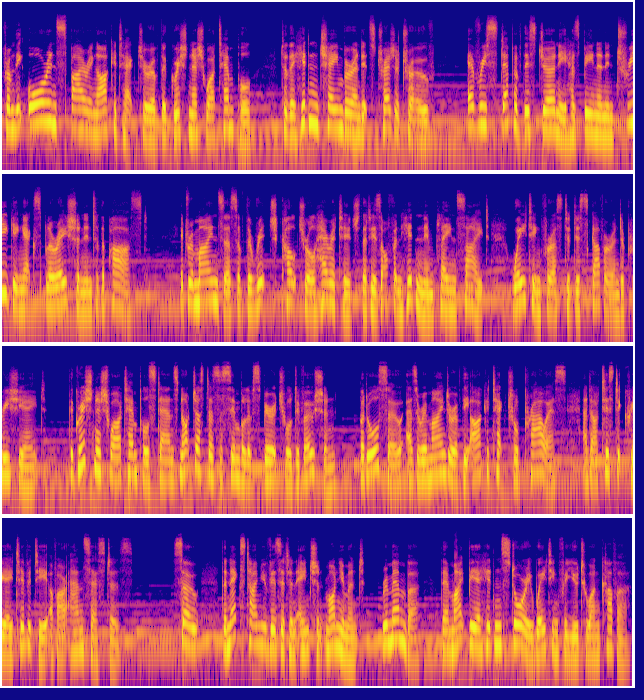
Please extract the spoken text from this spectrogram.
From the awe-inspiring architecture of the Grishneshwar temple to the hidden chamber and its treasure trove, every step of this journey has been an intriguing exploration into the past. It reminds us of the rich cultural heritage that is often hidden in plain sight, waiting for us to discover and appreciate. The Grishneshwar temple stands not just as a symbol of spiritual devotion, but also as a reminder of the architectural prowess and artistic creativity of our ancestors. So, the next time you visit an ancient monument, remember, there might be a hidden story waiting for you to uncover.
